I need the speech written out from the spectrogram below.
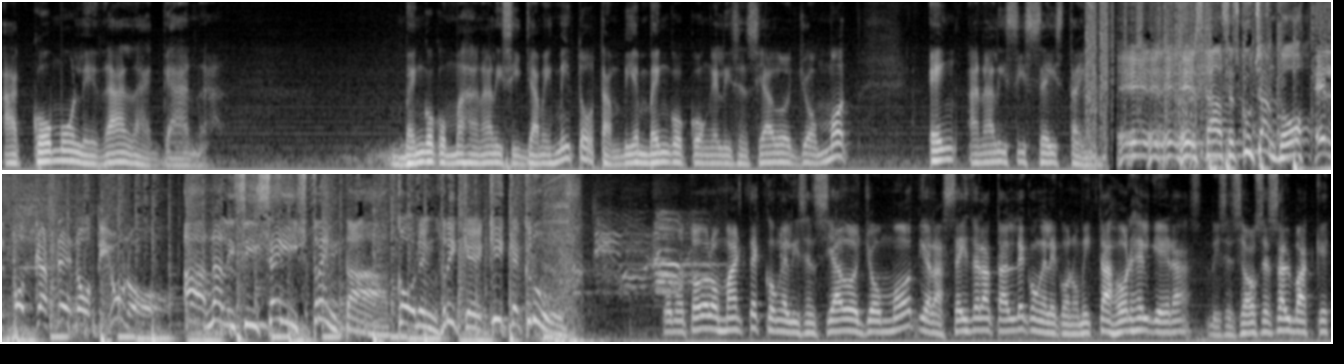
a cómo le da la gana. Vengo con más análisis ya mismito. También vengo con el licenciado John Mott en Análisis 630. Eh, estás escuchando el podcast de Noti1. Análisis 630 con Enrique Quique Cruz. Como todos los martes con el licenciado John Mott y a las 6 de la tarde con el economista Jorge Helguera, licenciado César Vázquez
